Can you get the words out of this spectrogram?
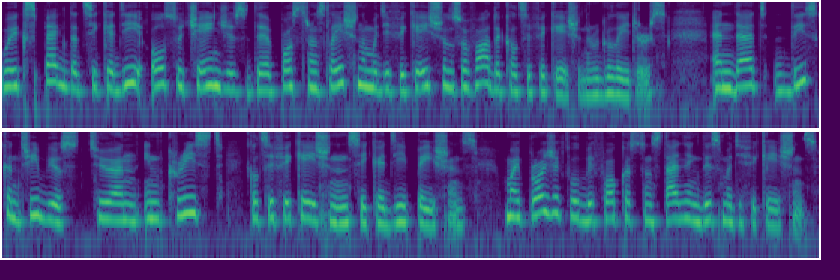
We expect that CKD also changes the post-translational modifications of other calcification regulators, and that this contributes to an increased calcification in CKD patients. My project will be focused on studying these modifications.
